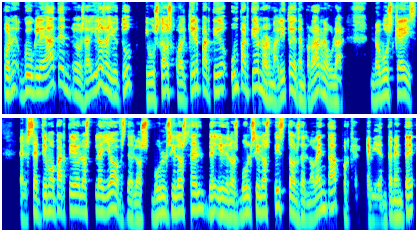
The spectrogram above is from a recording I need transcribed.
pone- googlead, en- o sea, iros a YouTube y buscaos cualquier partido, un partido normalito de temporada regular. No busquéis el séptimo partido de los playoffs de los Bulls y los, Cel- de, y de los Bulls y los Pistons del 90, porque evidentemente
